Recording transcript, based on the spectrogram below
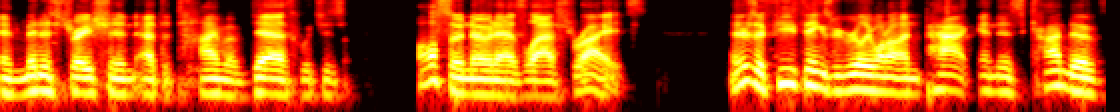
and ministration at the time of death, which is also known as last rites. And there's a few things we really want to unpack in this kind of,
